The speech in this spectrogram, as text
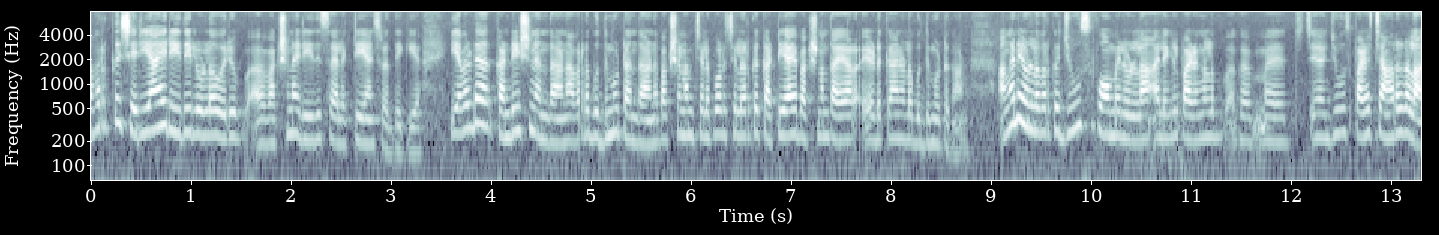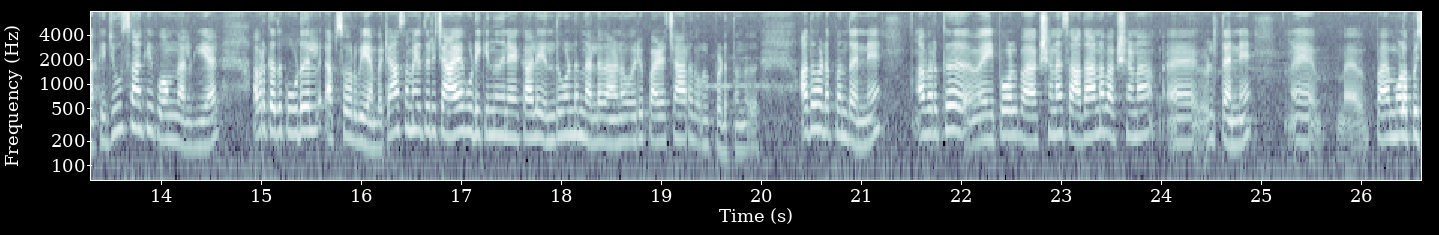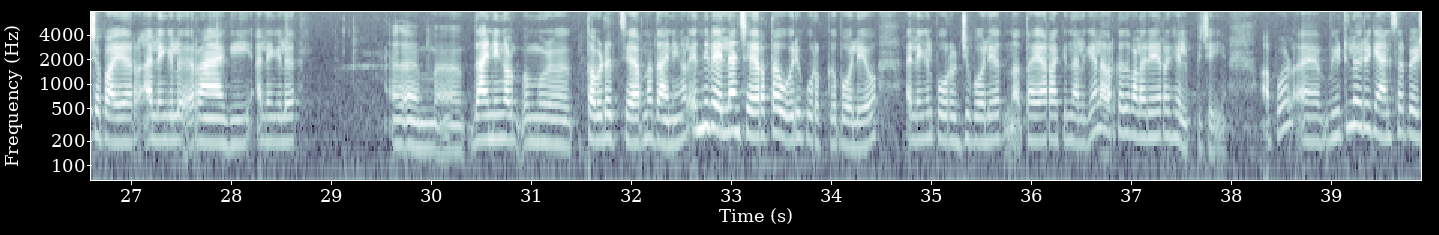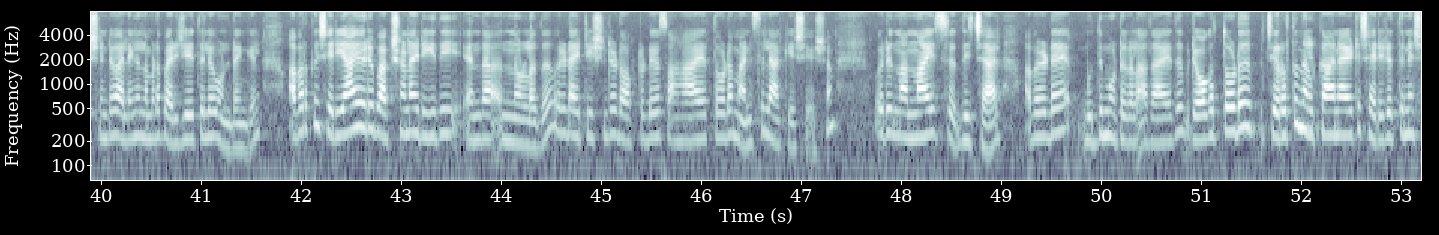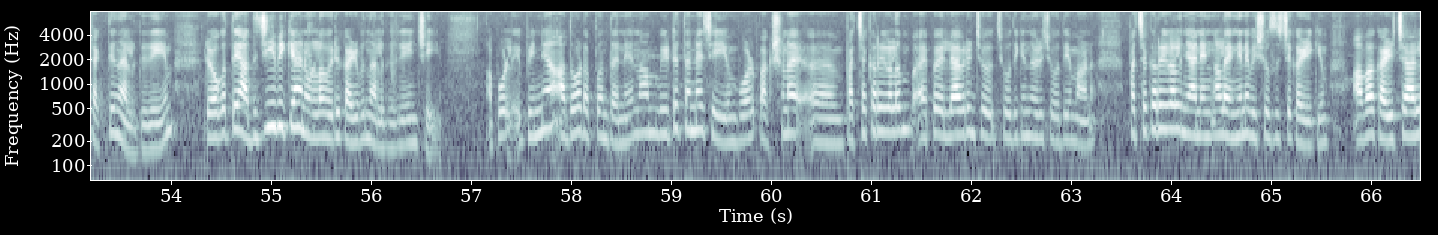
അവർക്ക് ശരിയായ രീതിയിലുള്ള ഒരു ഭക്ഷണ രീതി സെലക്ട് ചെയ്യാൻ ശ്രദ്ധിക്കുക. ഈ അവരുടെ കണ്ടീഷൻ എന്താണ്? അവരുടെ ബുദ്ധിമുട്ട് എന്താണ്? ഭക്ഷണം ചിലപ്പോൾ ചിലർക്ക് കട്ടിയായ ഭക്ഷണം തയ്യാർ എടുക്കാനുള്ള ബുദ്ധിമുട്ട് കാണും. അങ്ങനെയുള്ളവർക്ക് ജ്യൂസ് ഫോമിലുള്ള അല്ലെങ്കിൽ പഴങ്ങൾ ജ്യൂസ് പഴച്ചാറുകളാക്കി ജ്യൂസാക്കി ഫോം നൽകിയാൽ അവർക്കത് കൂടുതൽ അബ്സോർബ് ചെയ്യാൻ പറ്റും. ആ സമയത്ത് ഒരു ചായ കുടിക്കുന്നതിനേക്കാൾ എന്തുകൊണ്ടും നല്ലതാണ് ഒരു പഴച്ചാറ് ഉൾപ്പെടുത്തുന്നത്. അതോടൊപ്പം തന്നെ അവർക്ക് ഇപ്പോൾ ഭക്ഷണ സാധാരണ ഭക്ഷണ തന്നെ മുളപ്പിച്ച പയർ അല്ലെങ്കിൽ റാഗി അല്ലെങ്കിൽ ധാന്യങ്ങൾ തവിട് ചേർന്ന ധാന്യങ്ങൾ എന്നിവയെല്ലാം ചേർത്ത ഒരു കുറുക്ക് പോലെയോ അല്ലെങ്കിൽ പോറിഡ്ജ് പോലെയോ തയ്യാറാക്കി നൽകിയാൽ അവർക്കത് വളരെയേറെ ഹെൽപ്പ് ചെയ്യും. അപ്പോൾ വീട്ടിലൊരു ക്യാൻസർ പേഷ്യന്റോ അല്ലെങ്കിൽ നമ്മുടെ പരിചയത്തിലോ ഉണ്ടെങ്കിൽ അവർക്ക് ശരിയായ ഒരു ഭക്ഷണ രീതി എന്താ എന്നുള്ളത് ഒരു ഡയറ്റീഷ്യന്റെയോ ഡോക്ടറുടെയോ സഹായത്തോടെ മനസ്സിലാക്കിയ ശേഷം ഒരു നന്നായി ശ്രദ്ധിച്ചാൽ അവരുടെ ബുദ്ധിമുട്ടുകൾ അതായത് രോഗത്തോട് ചെറുത്ത് നിൽക്കാനായിട്ട് ശരീരത്തിന് ശക്തി നൽകുകയും രോഗത്തെ അതിജീവിക്കാനുള്ള ഒരു കഴിവ് നൽകുകയും ചെയ്യും. അപ്പോൾ പിന്നെ അതോടൊപ്പം തന്നെ നാം വീട്ടിൽ തന്നെ ചെയ്യുമ്പോൾ ഭക്ഷണ പച്ചക്കറികളും ഇപ്പോൾ എല്ലാവരും ചോദിക്കുന്ന ഒരു ചോദ്യമാണ്. പച്ചക്കറികൾ ഞാൻ നിങ്ങൾ എങ്ങനെ വിശ്വസിച്ച് കഴിക്കും? അവ കഴിച്ചാൽ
